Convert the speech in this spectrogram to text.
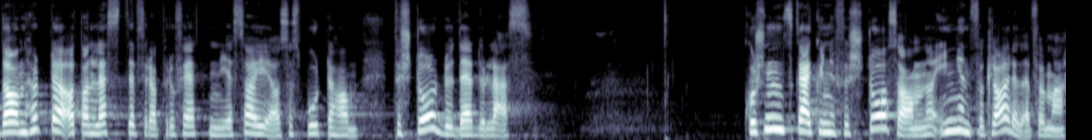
da han hørte at han leste fra profeten Jesaja, så spurte han, 'Forstår du det du leser?' 'Hvordan skal jeg kunne forstå', sa han, 'når ingen forklarer det for meg?'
